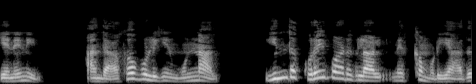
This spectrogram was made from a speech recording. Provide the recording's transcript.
ஏனெனில் அந்த அக ஒளியின் முன்னால் இந்த குறைபாடுகளால் நிற்க முடியாது.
